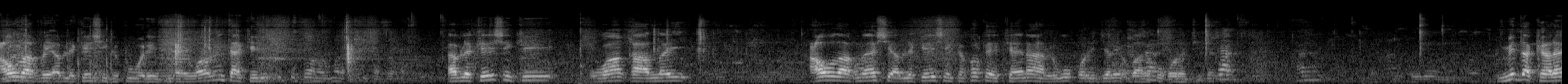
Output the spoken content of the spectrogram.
Cawdaaq bay applicationka ku wareejinayeen waanu intaa keli. Applicationkii waan qaadnay. Cawdaaq meeshii applicationka kolkay keenaan lagu qori jiray baana ku qorantihi midda kale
